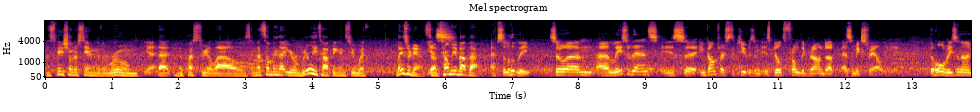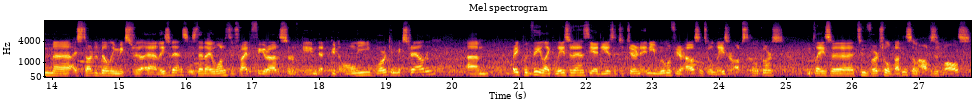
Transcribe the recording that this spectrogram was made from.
the spatial understanding of the room Mm-hmm. Yeah. that the Quest 3 allows, and that's something that you're really tapping into with Laserdance. Yes. So tell me about that. Absolutely. So um, uh, Laserdance is, uh, in contrast to Cubism, is built from the ground up as a mixed reality game. The whole reason I'm uh, I started building mixed uh, Laserdance is that I wanted to try to figure out a sort of game that could only work in mixed reality. Um, very quickly, like Laserdance, the idea is that you turn any room of your house into a laser obstacle course. You place uh, two virtual buttons on opposite walls,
